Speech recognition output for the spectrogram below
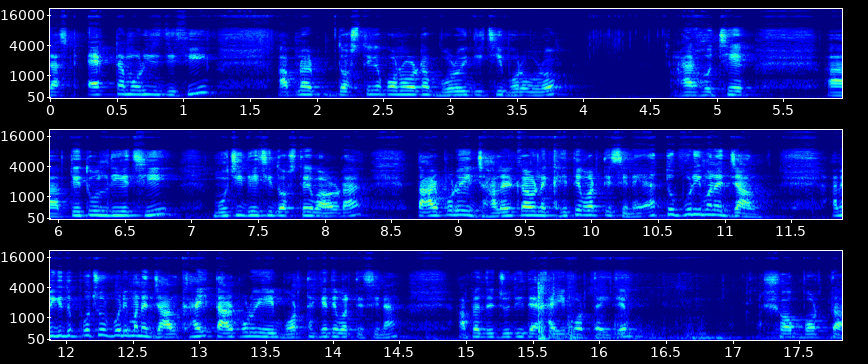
জাস্ট একটা মরিচ দিছি। আপনার দশ থেকে পনেরোটা বড়ই দিচ্ছি বড় বড়। আর হচ্ছে তেঁতুল দিয়েছি, মুচি দিয়েছি দশ থেকে বারোটা। তারপরে এই ঝালের কারণে খেতে পারতেছি না, এত পরিমাণে জাল আমি কিন্তু প্রচুর পরিমাণে জাল খাই, তারপরে এই বর্তা খেতে পারতেছি না। আপনাদের যদি দেখাই এই এই যে, সব বর্তা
